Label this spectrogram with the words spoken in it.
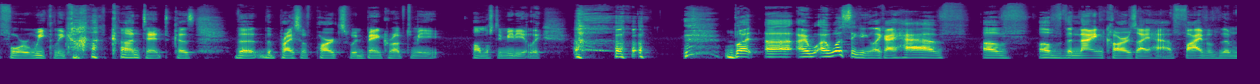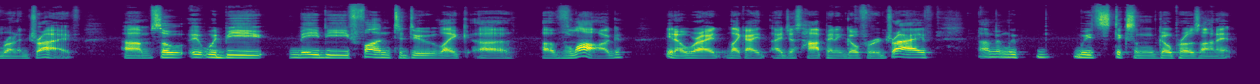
for weekly con- content because the the price of parts would bankrupt me almost immediately. but uh, I, I was thinking like I have of of the nine cars I have, five of them run and drive. Um, so it would be maybe fun to do like a, a vlog, you know, where I like I, I just hop in and go for a drive, um, and we we stick some GoPros on it,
